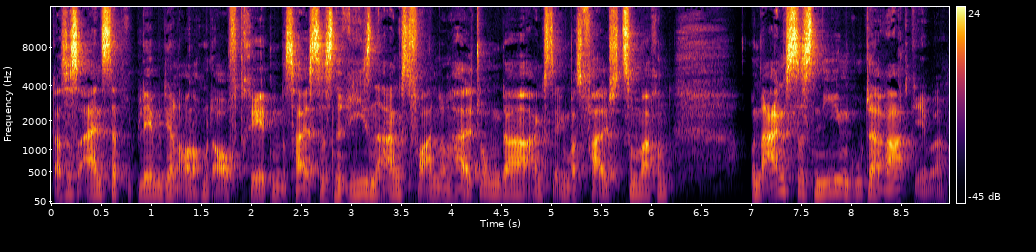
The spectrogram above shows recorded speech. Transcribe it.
Das ist eins der Probleme, die dann auch noch mit auftreten. Das heißt, es ist eine Riesenangst vor anderen Haltungen da, Angst, irgendwas falsch zu machen. Und Angst ist nie ein guter Ratgeber.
